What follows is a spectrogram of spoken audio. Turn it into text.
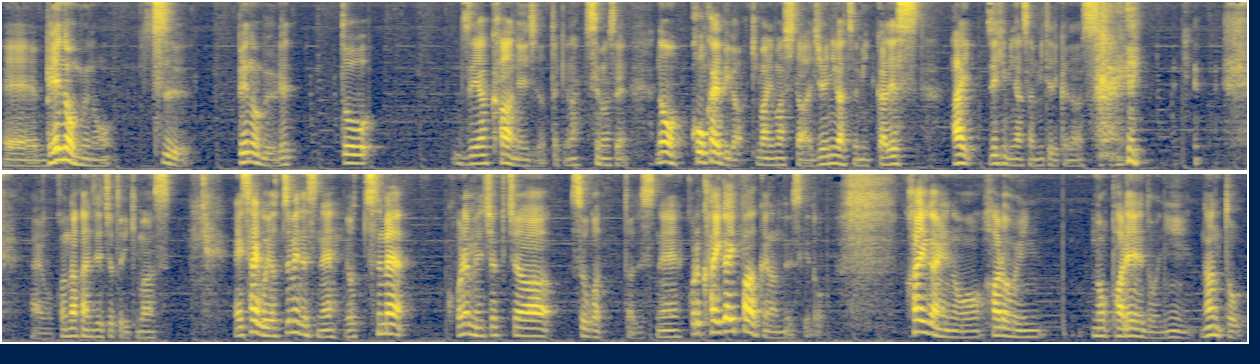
えーベノムの2ベノムレッドゼアカーネージだったっけな。すいません。の公開日が決まりました。12月3日です。はい。ぜひ皆さん見ててください。はいもうこんな感じでちょっといきます。えー最後4つ目ですね。4つ目。これめちゃくちゃすごかったですね。これ海外パークなんですけど海外のハロウィンのパレードになんと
